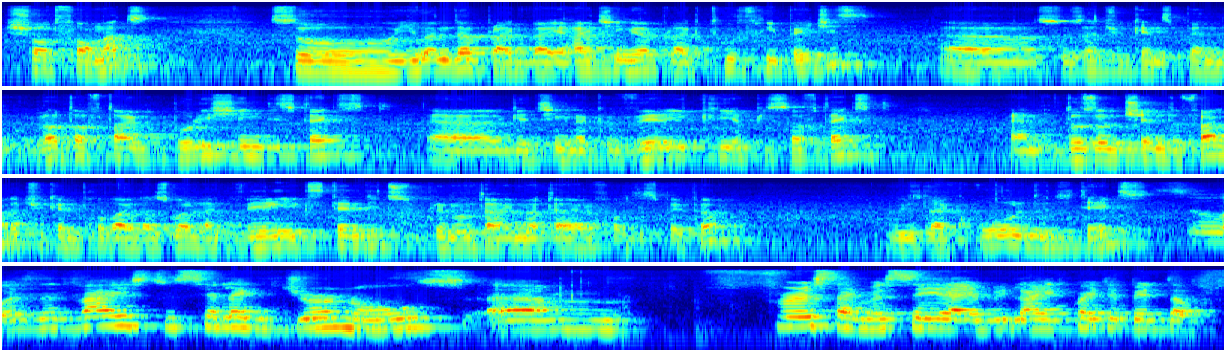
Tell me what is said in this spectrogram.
short format. So you end up like by writing up like two, three pages uh, so that you can spend a lot of time polishing this text, uh, getting like a very clear piece of text. And it doesn't change the fact that you can provide as well like very extended supplementary material for this paper with like all the details. So as advice to select journals, um, First, I must say I relied quite a bit of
